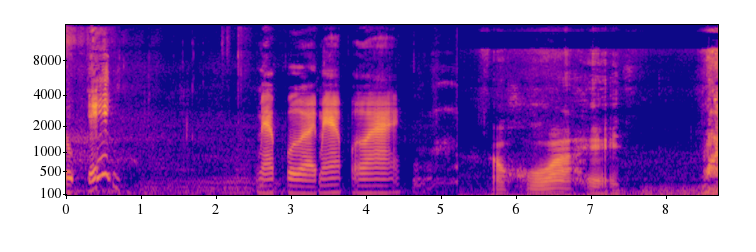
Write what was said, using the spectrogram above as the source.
ลูกเจ๊งแม่เปื่อยแม่เปื่อยรั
